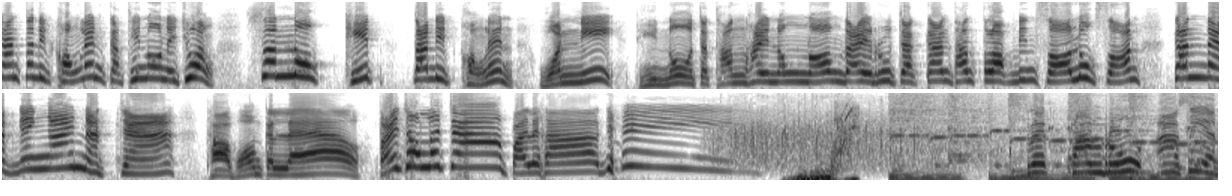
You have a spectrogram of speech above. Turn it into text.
การประดิษฐ์ของเล่นกับที่โน่ในช่วง สนุกคิด ตาดิดของเล่น วันนี้ทีโน่จะทำให้น้องๆได้รู้จักการทำตลอกดินสอลูกศรกันแบบง่ายๆนะจ๊ะ ถ้าพร้อมกันแล้วไปชมเลยจ้า ไปเลยครับเย้เกร็ดความรู้อาเซียน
